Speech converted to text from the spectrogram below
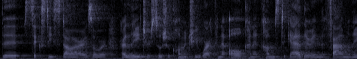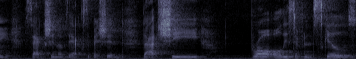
the 60 stars or her later social commentary work and it all kind of comes together in the family section of the exhibition that she brought all these different skills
